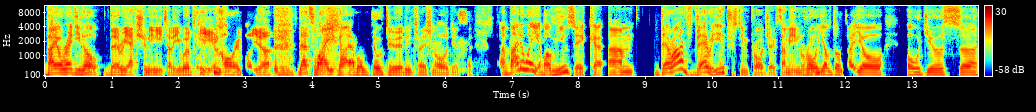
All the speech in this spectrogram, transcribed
But I already know the reaction in Italy will be horrible. You know, that's why I will talk to an international audience. Uh, by the way, about music, uh, um, there are very interesting projects. I mean, mm-hmm. Royal.io, Audius. Uh,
